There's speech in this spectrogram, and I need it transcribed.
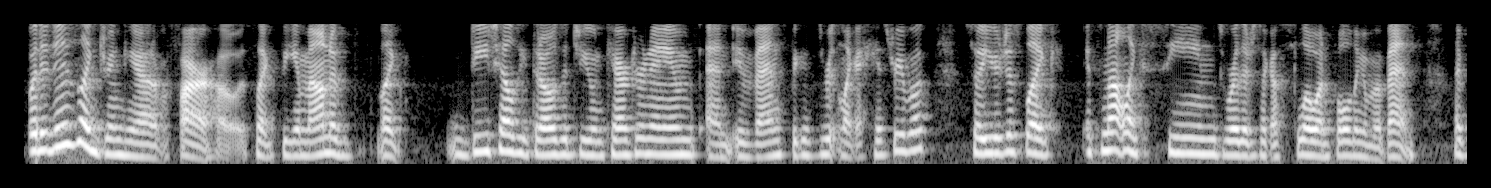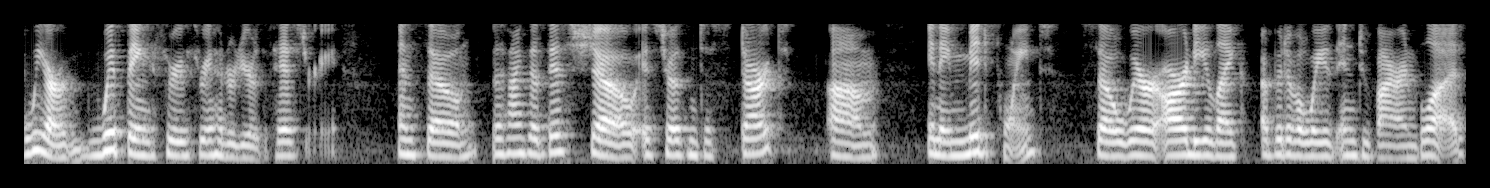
But it is like drinking out of a fire hose. Like, the amount of, like, details he throws at you and character names and events because it's written like a history book. So you're just like, it's not like scenes where there's like a slow unfolding of events. Like, we are whipping through 300 years of history. And so the fact that this show is chosen to start um, in a midpoint, so we're already like a bit of a ways into Fire and Blood.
